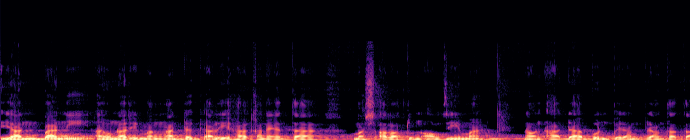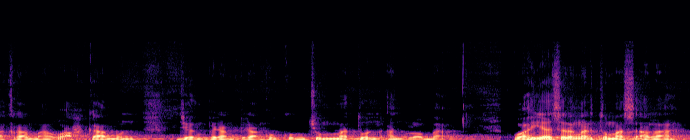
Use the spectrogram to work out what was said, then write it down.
yan bani anu narima ngadeg aliha kana eta mas'alatun azimah naon adabun pirang-pirang tata krama wa ahkamun jeung pirang-pirang hukum jummatun anu loba. Wahia sareng itu masalah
